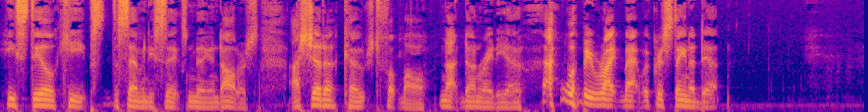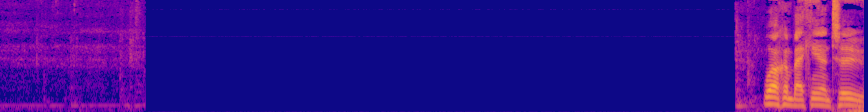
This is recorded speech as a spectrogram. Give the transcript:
he still keeps the seventy-six million dollars. I should have coached football, not done radio. we'll be right back with Christina Dent. Welcome back into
